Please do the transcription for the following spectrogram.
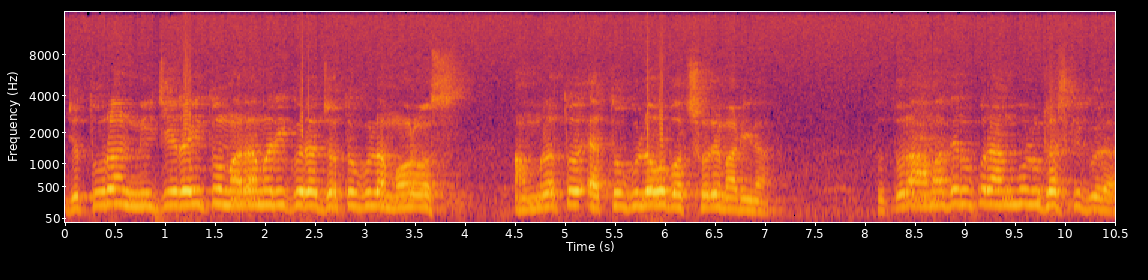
যে তোরা নিজেরাই তো মারামারি করে যতগুলা মরস, আমরা তো এতগুলোও বৎসরে মারি না। তো তোরা আমাদের উপরে আঙ্গুল উঠাস কি করে?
